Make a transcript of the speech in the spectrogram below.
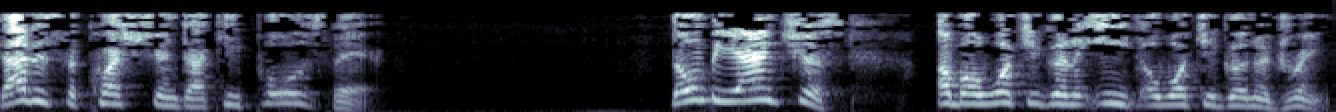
That is the question that he posed there. Don't be anxious about what you're going to eat or what you're going to drink,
